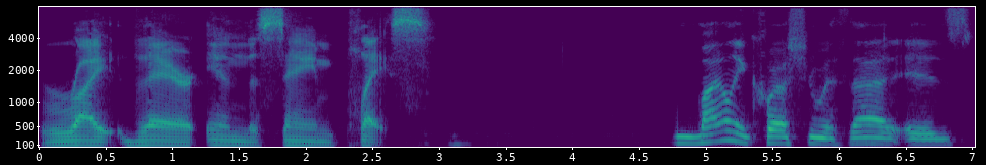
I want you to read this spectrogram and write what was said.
right there in the same place. My only question with that is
